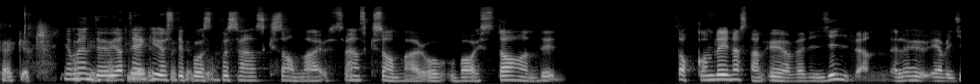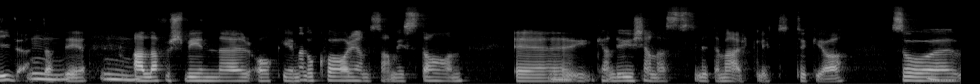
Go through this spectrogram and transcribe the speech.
säkert. Ja men du, jag tänker just det på, på svensk sommar, svensk sommar och, och vara i stan. Det, Stockholm blir nästan övergiven, eller hur? Övergivet. Mm. Att det, mm. Alla försvinner och är man då kvar ensam i stan eh, mm. kan det ju kännas lite märkligt, tycker jag. Så mm. Ehm,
